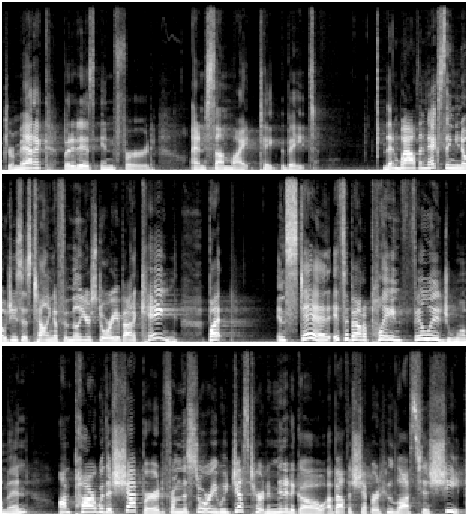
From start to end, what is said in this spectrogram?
dramatic, but it is inferred, and some might take the bait. Then, wow, the next thing you know, Jesus is telling a familiar story about a king. But instead, it's about a plain village woman on par with a shepherd from the story we just heard a minute ago about the shepherd who lost his sheep.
